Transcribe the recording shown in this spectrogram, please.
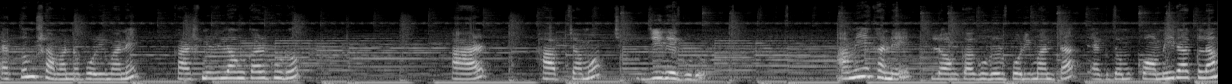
একদম সামান্য পরিমাণে কাশ্মীরি লঙ্কার গুঁড়ো আর হাফ চামচ জিরে গুঁড়ো। আমি এখানে লঙ্কা গুঁড়োর পরিমাণটা একদম কমই রাখলাম।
